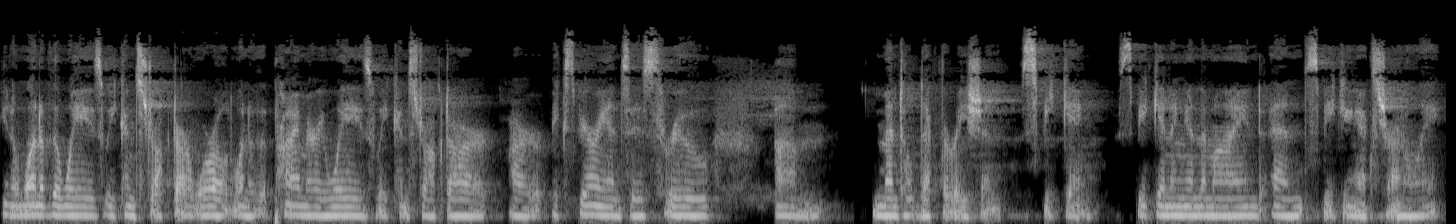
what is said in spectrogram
You know, one of the ways we construct our world, one of the primary ways we construct our, our experience is through um, mental declaration, speaking, speaking in the mind and speaking externally.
